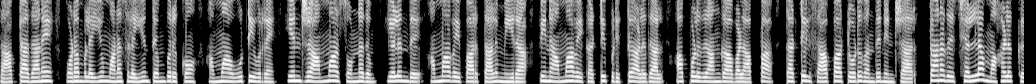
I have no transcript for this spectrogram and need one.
சாப்பிட்டாதானே உடம்புலையும் மனசுலையும் தெம்பு இருக்கும். அம்மா ஊட்டி விடுறேன். என்று அம்மா சொன்னதும் எழுந்து அம்மாவை பார்த்தாள் மீரா. பின் அம்மாவை கட்டிப்பிடித்து அழுதாள். அப்பொழுது அங்கு அவள் அப்பா தட்டில் சாப்பாட்டோடு வந்து நின்றார். தனது செல்ல மகளுக்கு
